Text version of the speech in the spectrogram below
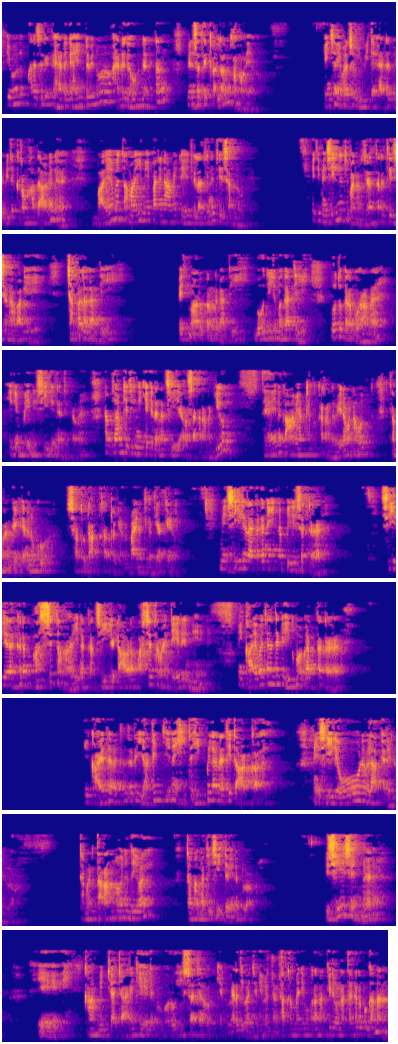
ඒ වගේ පරිසරයක හැඩ ගැහෙන්න වෙනවා හැඩ ගැහුන්නේ නැත්නම් වෙනසත් එක්කලා කනවා යනවා. ඒ නිසා ඒ මාස විවිධ හැඩ විවිධ ක්‍රම හදාගෙන බයම තමයි මේ පරිණාමයට හේතු වෙලා තියෙන තිරසන් ලෝකය. ඉතින් මේ සිල්නති මනසතර තිරසනා වගේ චපල ගති, විස්මාරු කරන ගති, බෝධිජම ගති පුරුදු කරපුවාම ඒකෙන් පේන්නේ සීල නැතිකම. අපතම් කිසි කෙනෙක් එක දැන සීල අරස කරන්න ගියොත් තැයෙන කාමයක් කැප කරන්න වෙනව නමුත් තමයි ඒක ලොකු සතුටක් සතුට ගැන බය නැති ගතියක් එනවා. මේ සීල රැකගෙන ඉන්න පිරිසට සීලය රැක්කට පස්සේ තමයි නැත්නම් සීලයට ආවට පස්සේ තමයි තේරෙන්නේ මේ කය වචන දෙක හික්මව ගත්තට මේ කය දෙකට යටින් කියන හිත හික්මලා නැති තාක්කල් මේ සීලය ඕන වෙලාවක කැඩෙන්න පුළුවන්. තමයි තරම් නොවන දේවල් තමන් අති සිද්ධ වෙන්න පුළුවන්. විශේෂයෙන්ම ඒ කාමීත්‍යාචාරය කියලා බොරු හිස්සචාර කියන වැරදි වචනේ නැත්නම් සතුම් මැදි මොකක්ද කිරෝ නැත කරපු ගමන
